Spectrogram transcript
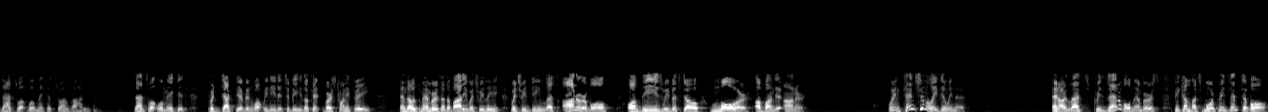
That's what will make a strong body. That's what will make it productive in what we need it to be. Look at verse 23. And those members of the body which we, lead, which we deem less honorable, on these we bestow more abundant honor. We're intentionally doing this. And our less presentable members become much more presentable.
